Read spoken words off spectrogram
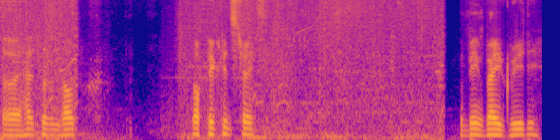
so it doesn't help. Not picking straight. I'm being very greedy.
